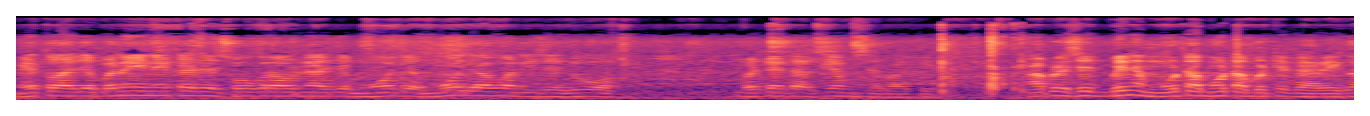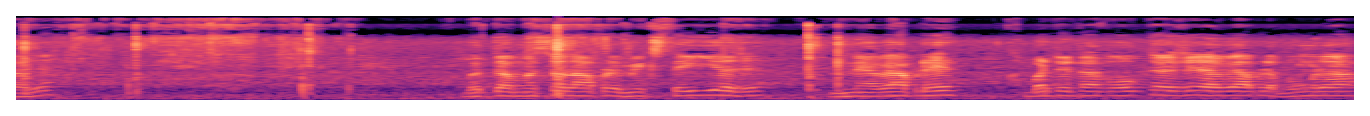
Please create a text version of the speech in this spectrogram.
મેં તો આજે બનાવી નાખ્યા છે, છોકરાઓને આજે મોજ મોજ આવવાની છે, જુઓ. બટેટા કેમ છે બાકી? આપણે છે બેને મોટા મોટા બટેટા રાખ્યા છે. બધા મસાલા આપણે મિક્સ થઈ ગયા છે. અને હવે આપણે બટેટા તો ઓકે છે, હવે આપણે ભૂંગળા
